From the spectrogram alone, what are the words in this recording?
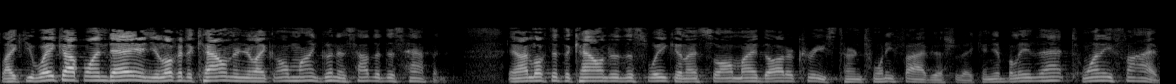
Like you wake up one day and you look at the calendar and you're like, oh my goodness, how did this happen? And I looked at the calendar this week and I saw my daughter Crease turn 25 yesterday. Can you believe that? 25.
